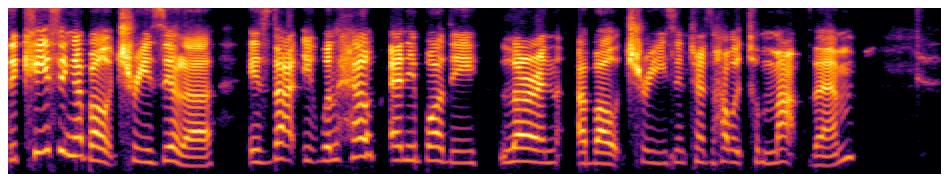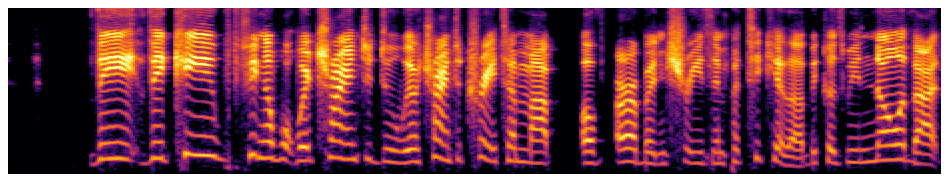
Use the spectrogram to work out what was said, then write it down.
The key thing about Treezilla is that it will help anybody learn about trees in terms of how to map them. The, the key thing of what we're trying to do, we're trying to create a map of urban trees in particular, because we know that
